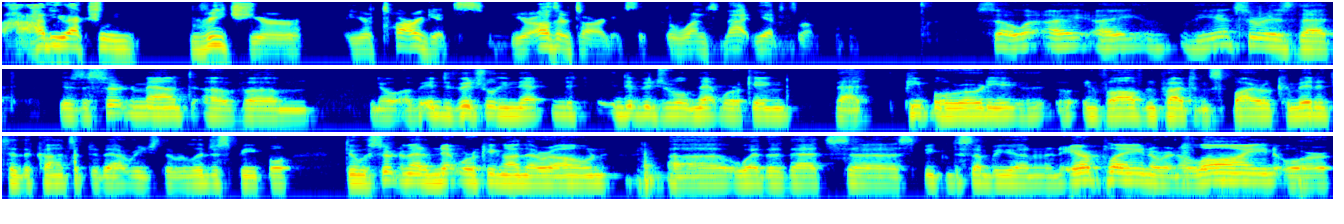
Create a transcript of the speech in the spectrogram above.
how do you actually reach your your targets, your other targets, the ones not yet from? So I, I the answer is that there's a certain amount of um, you know of individually net, individual networking that people who are already involved in Project Inspire, are committed to the concept of outreach, the religious people, do a certain amount of networking on their own, uh, whether that's uh, speaking to somebody on an airplane or in a line or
